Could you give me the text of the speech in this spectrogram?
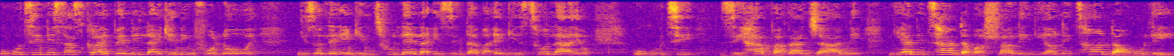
ukuthi ni subscribe ni like ningifollowe ngizoleke nginithulela izindaba engizitholayo ukuthi zihamba kanjani. Ngiyanithanda bahlali ngiyanithanda ule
